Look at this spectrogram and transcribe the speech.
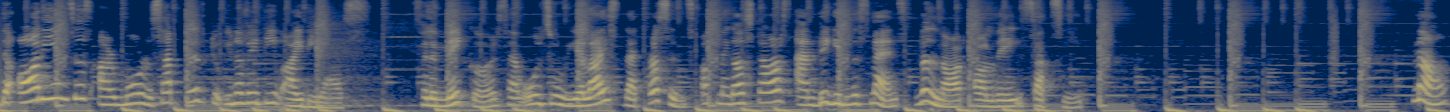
the audiences are more receptive to innovative ideas. Filmmakers have also realized that presence of megastars and big investments will not always succeed. Now,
